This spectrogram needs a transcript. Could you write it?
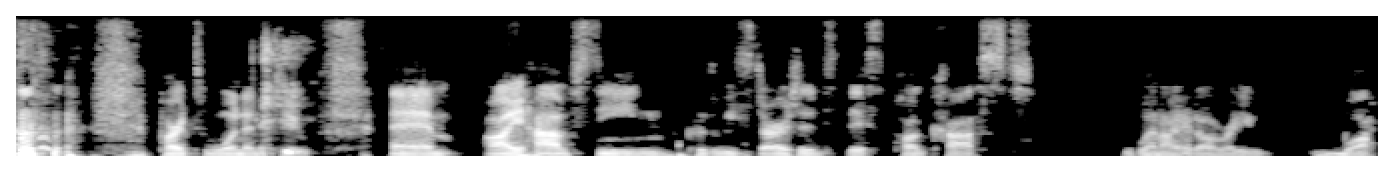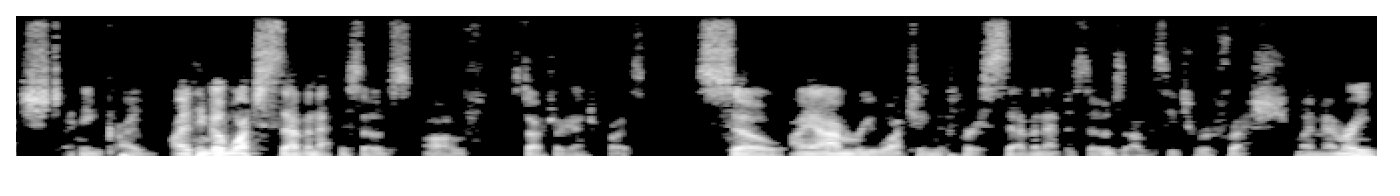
parts one and two. Um, I have seen because we started this podcast when I had already watched. I think I I think I watched seven episodes of Star Trek Enterprise. So I am rewatching the first seven episodes, obviously to refresh my memory.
